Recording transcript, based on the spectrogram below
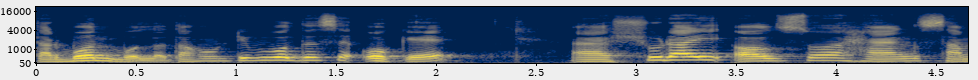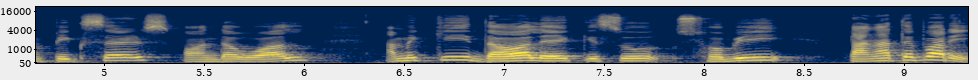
তার বোন বলল। তখন টিপু বলতেছে, okay should I also hang some pictures on the wall আমি কি দেওয়ালে কিছু ছবি টাঙাতে পারি?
